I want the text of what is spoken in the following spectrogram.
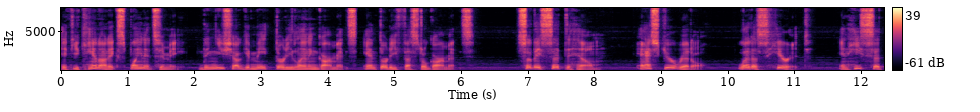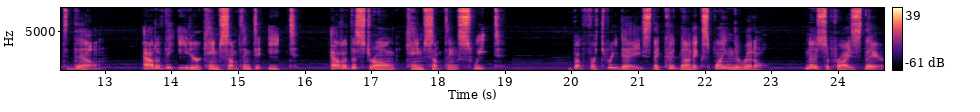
If you cannot explain it to me, then you shall give me thirty linen garments and thirty festal garments. So they said to him, Ask your riddle, let us hear it. And he said to them, out of the eater came something to eat, out of the strong came something sweet. But for three days they could not explain the riddle. No surprise there.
